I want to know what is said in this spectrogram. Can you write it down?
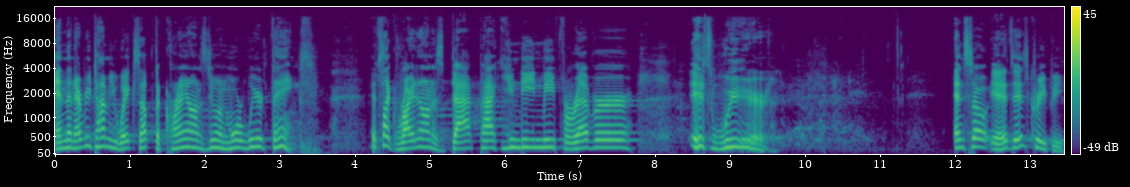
And then every time he wakes up, the crayon's doing more weird things. It's like writing on his backpack, You need me forever. It's weird. And so it is creepy.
